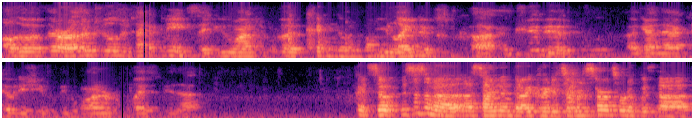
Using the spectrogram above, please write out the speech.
Although if there are other tools or techniques that you want to put, Couldn't go into volume. you'd like to uh, contribute, again, the activity sheet would be a wonderful place to do that. Okay, so this is an uh, assignment that I created. So I'm going to start sort of with the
